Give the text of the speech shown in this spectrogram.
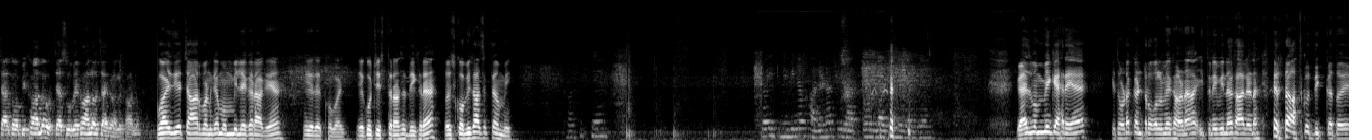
चाहे तो अभी खा लो चाहे सुबह खा लो चाहे कल खा लो। भाई ये चार बन गया मम्मी लेकर आ गए हैं। ये देखो भाई ये कुछ इस तरह से दिख रहा है। तो इसको अभी खा सकते हैं मम्मी? खा सकते हैं। भाई इतनी भी ना खा लेना कि रात को गैस मम्मी कह रहे हैं कि थोड़ा कंट्रोल में खाना इतनी भी ना खा लेना कि फिर रात को दिक्कत होए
